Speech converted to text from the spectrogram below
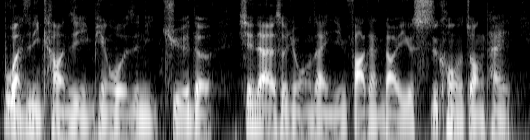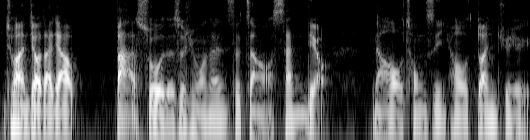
不管是你看完这些影片，或者是你觉得现在的社群网站已经发展到一个失控的状态，突然叫大家把所有的社群网站的账号删掉，然后从此以后断绝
